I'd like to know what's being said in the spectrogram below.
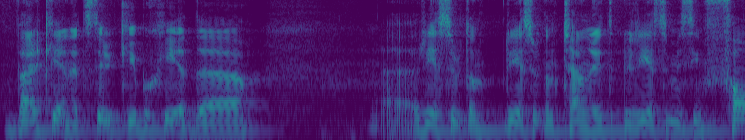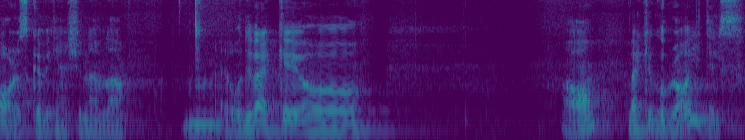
Verkligen ett styrkebesked. Eh, eh, reser utan, reser utan tränare, reser med sin far ska vi kanske nämna. Mm. Eh, Och det verkar ju ha... Ja, verkar gå bra hittills.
